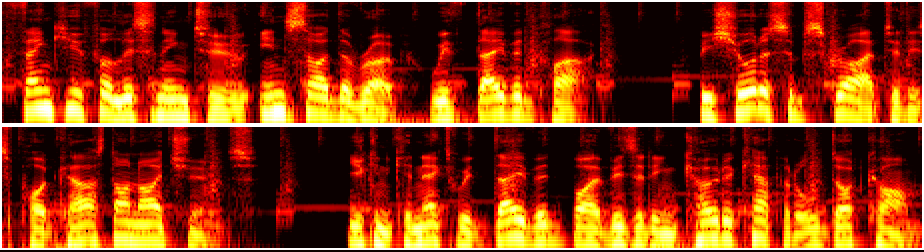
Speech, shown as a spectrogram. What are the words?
Thank you for listening to Inside the Rope with David Clark. Be sure to subscribe to this podcast on iTunes. You can connect with David by visiting kodacapital.com.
